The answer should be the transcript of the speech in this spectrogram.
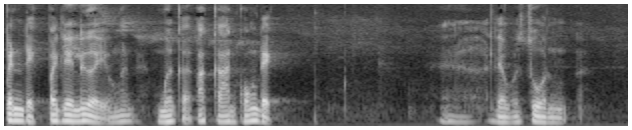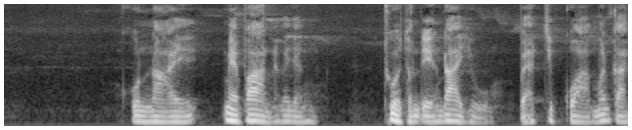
เป็นเด็กไปเรื่อยๆอย่างนั้นเหมือนกับอาการของเด็กแล้วส่วนคุณนายแม่บ้านก็ยังช่วยตนเองได้อยู่แปดสิบกว่าเหมือนกัน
